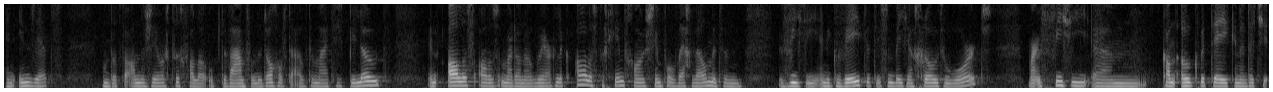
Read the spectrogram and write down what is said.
en inzet. Omdat we anders heel erg terugvallen op de waan van de dag of de automatische piloot. En alles, alles, maar dan ook werkelijk alles begint gewoon simpelweg wel met een visie. En ik weet, het is een beetje een groot woord. Maar een visie um, kan ook betekenen dat je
